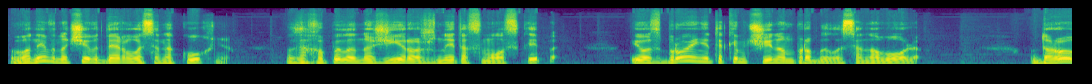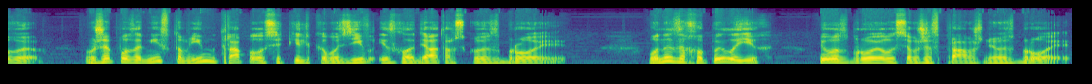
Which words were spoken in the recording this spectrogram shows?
Вони вночі вдерлися на кухню, захопили ножі, рожни та смолоскипи і озброєні таким чином пробилися на волю. Дорогою, вже поза містом їм трапилося кілька возів із гладіаторською зброєю. Вони захопили їх і озброїлися вже справжньою зброєю.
